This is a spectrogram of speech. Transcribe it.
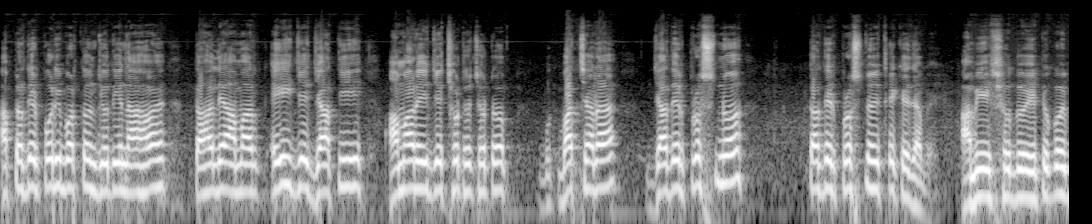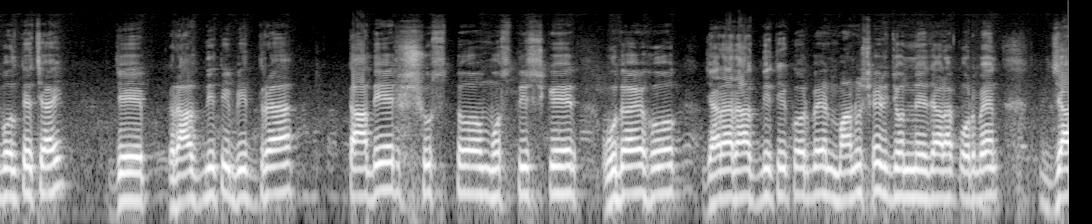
আপনাদের পরিবর্তন যদি না হয়, তাহলে আমার এই যে জাতি, আমার এই যে ছোট ছোট বাচ্চারা, যাদের প্রশ্ন তাদের প্রশ্নই থেকে যাবে। আমি শুধু এটুকুই বলতে চাই যে রাজনীতিবিদরা তাদের সুস্থ মস্তিষ্কের উদয় হোক, যারা রাজনীতি করবেন, মানুষের জন্য যারা করবেন, যা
